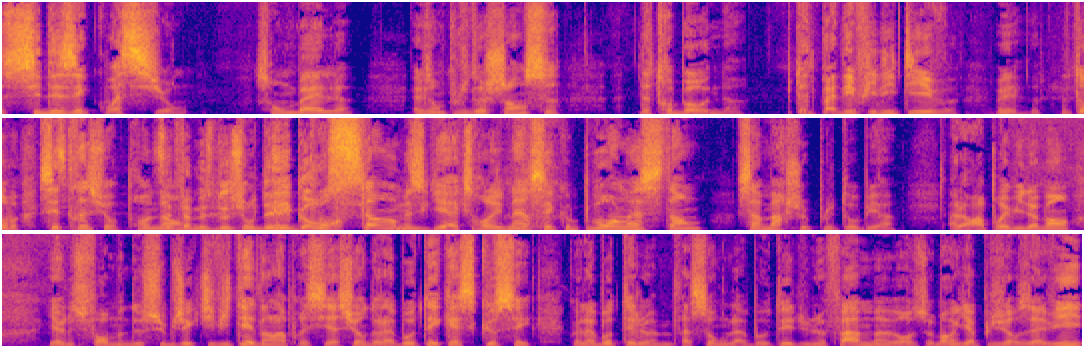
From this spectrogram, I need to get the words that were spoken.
si des équations sont belles, elles ont plus de chances d'être bonnes peut-être pas définitive, mais c'est très surprenant. Cette fameuse notion d'élégance. Et pourtant, mais ce qui est extraordinaire, c'est que pour l'instant, ça marche plutôt bien. Alors après, évidemment, il y a une forme de subjectivité dans l'appréciation de la beauté. Qu'est-ce que c'est que la beauté? De la même façon, la beauté d'une femme, heureusement, il y a plusieurs avis.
